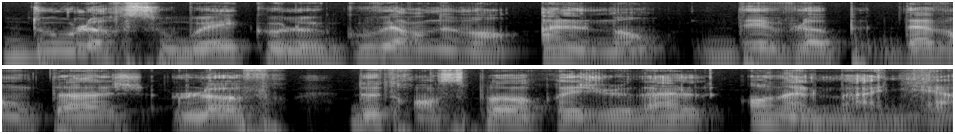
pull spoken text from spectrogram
d'où leur souhait que le gouvernement allemand développe davantage l'offre de transport régional en Allemagne.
